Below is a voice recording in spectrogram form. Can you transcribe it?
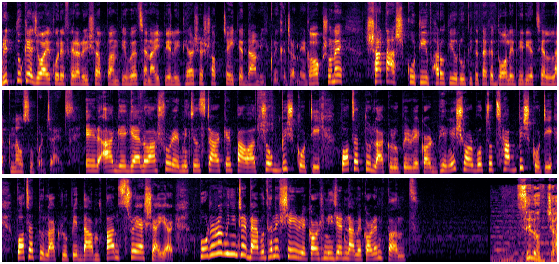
মৃত্যুকে জয় করে ফেরা ঋষভ পান্তি হয়েছেন আইপিএল ইতিহাসের সবচাইতে দামি ক্রিকেটার। মেগা অকশনে সাতাশ কোটি ভারতীয় রুপিতে তাকে দলে ভিড়িয়েছে লখনৌ সুপার জায়ান্টস। এর আগে গেল আসরে মিচেল স্টার্কের পাওয়া চব্বিশ কোটি পঁচাত্তর লাখ রুপির রেকর্ড ভেঙে সর্বোচ্চ ছাব্বিশ কোটি পঁচাত্তর লাখ রুপির দাম পান শ্রেয়াস আয়ার পনেরো মিনিটের ব্যবধানে সেই রেকর্ড নিজের নামে করেন পান্ত শ্রীলঞ্চা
